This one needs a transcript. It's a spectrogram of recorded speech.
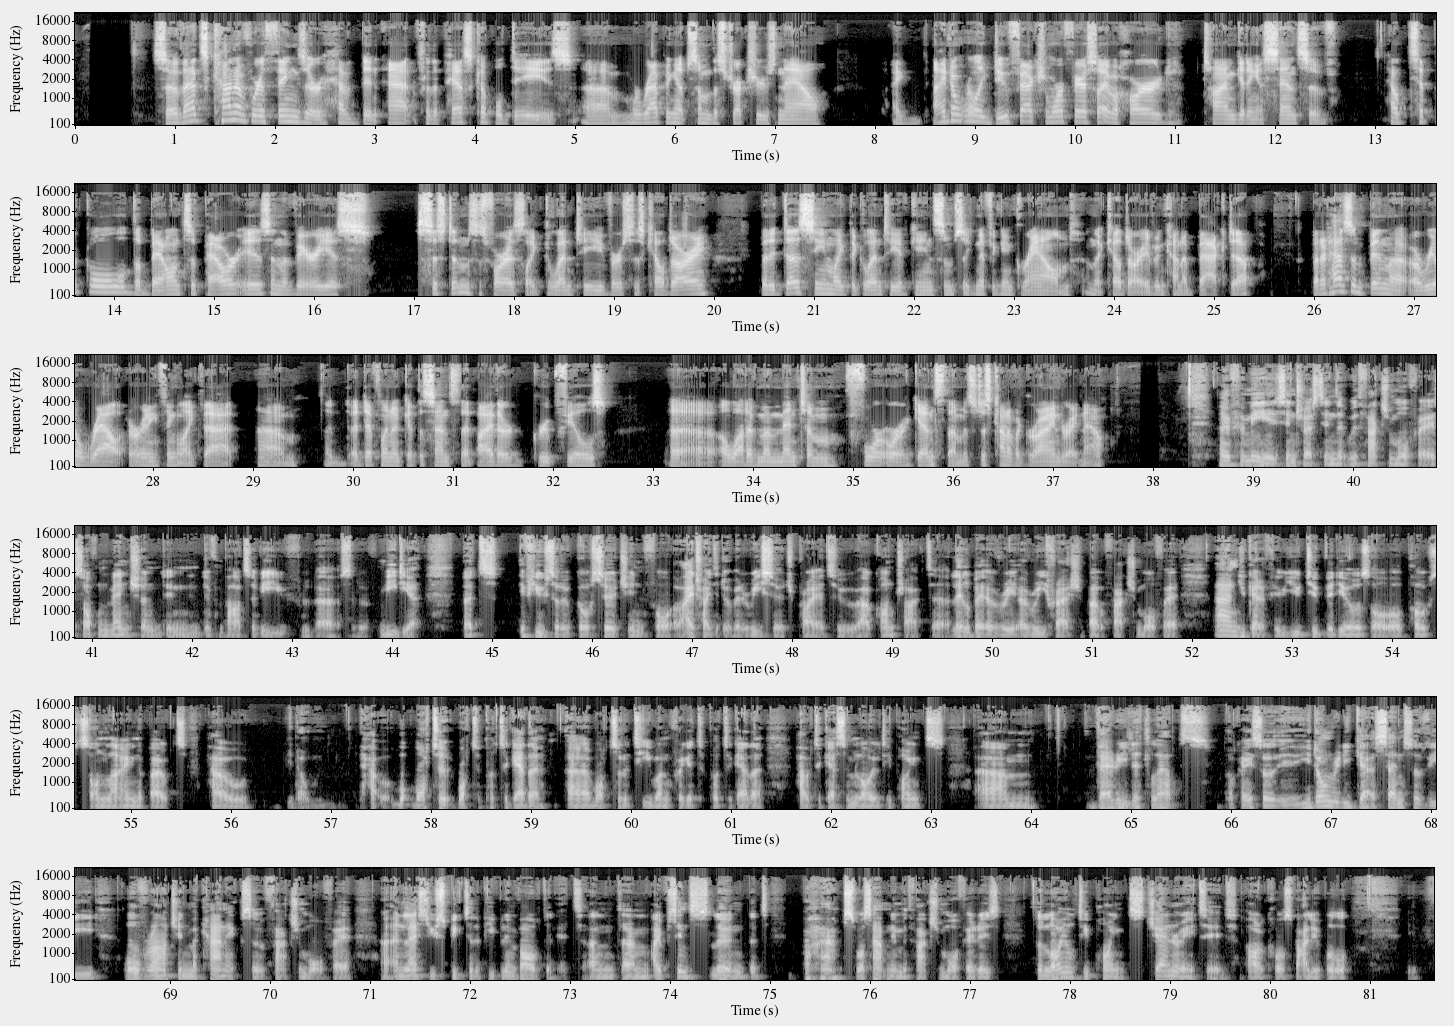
So that's kind of where things are have been at for the past couple days. Um, we're wrapping up some of the structures now. I I don't really do faction warfare, so I have a hard time getting a sense of how typical the balance of power is in the various systems as far as like Gallente versus Caldari. But it does seem like the Gallente have gained some significant ground and the Caldari have been kind of backed up. But it hasn't been a, a real rout or anything like that. Um, I, I, definitely don't get the sense that either group feels uh, a lot of momentum for or against them. It's just kind of a grind right now. Now, for me, it's interesting that with faction warfare, it's often mentioned in different parts of Eve uh, sort of media. But if you sort of go searching for, I tried to do a bit of research prior to our contract, a little bit of re, a refresh about faction warfare, and you get a few YouTube videos or, or posts online about how you know how, what to what to put together, uh, what sort of T1 frigate to put together, how to get some loyalty points. Um, very little else. Okay, so you don't really get a sense of the overarching mechanics of faction warfare uh, unless you speak to the people involved in it. And um, I've since learned that perhaps what's happening with faction warfare is the loyalty points generated are, of course, valuable.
